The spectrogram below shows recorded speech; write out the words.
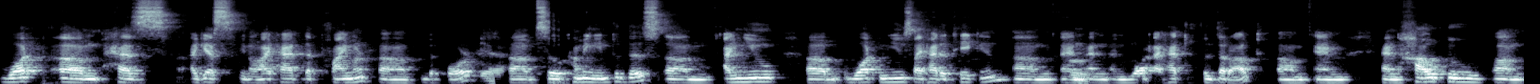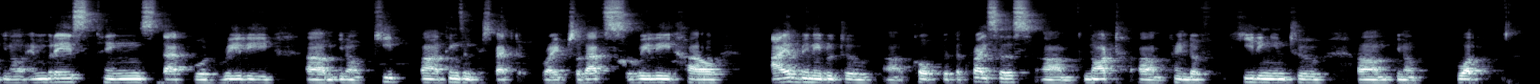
what um, has I guess you know I had that primer uh, before. Yeah. Uh, so coming into this, um, I knew um, what news I had to take in um, and, mm. and and what I had to filter out um, and and how to um, you know embrace things that would really um, you know keep uh, things in perspective, right? So that's really how I have been able to uh, cope with the crisis, not kind of heeding into you know what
